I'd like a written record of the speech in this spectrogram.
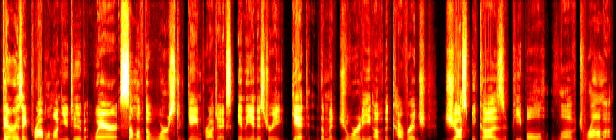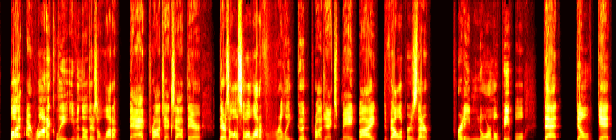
There is a problem on YouTube where some of the worst game projects in the industry get the majority of the coverage just because people love drama. But ironically, even though there's a lot of bad projects out there, there's also a lot of really good projects made by developers that are pretty normal people that don't get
